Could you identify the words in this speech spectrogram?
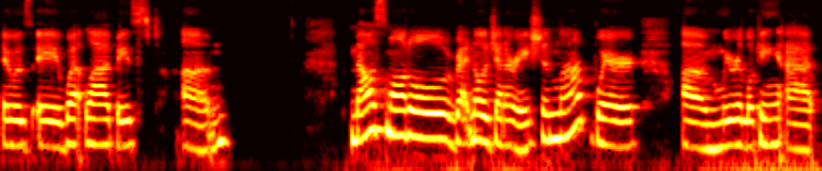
It was a wet lab based um, mouse model retinal generation lab where um, we were looking at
